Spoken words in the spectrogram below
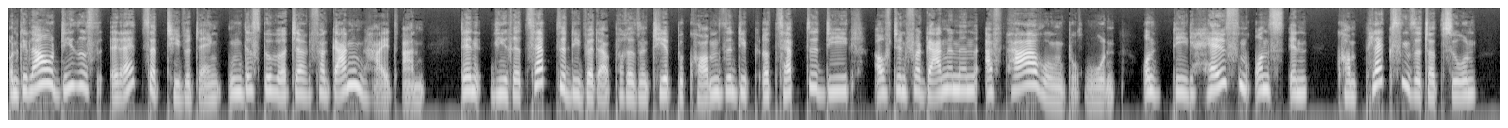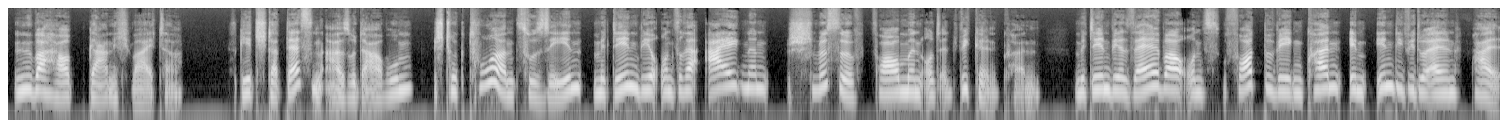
Und genau dieses rezeptive Denken, das gehört der Vergangenheit an. Denn die Rezepte, die wir da präsentiert bekommen, sind die Rezepte, die auf den vergangenen Erfahrungen beruhen. Und die helfen uns in komplexen Situationen überhaupt gar nicht weiter. Es geht stattdessen also darum, Strukturen zu sehen, mit denen wir unsere eigenen Schlüsse formen und entwickeln können, mit denen wir selber uns fortbewegen können im individuellen Fall.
